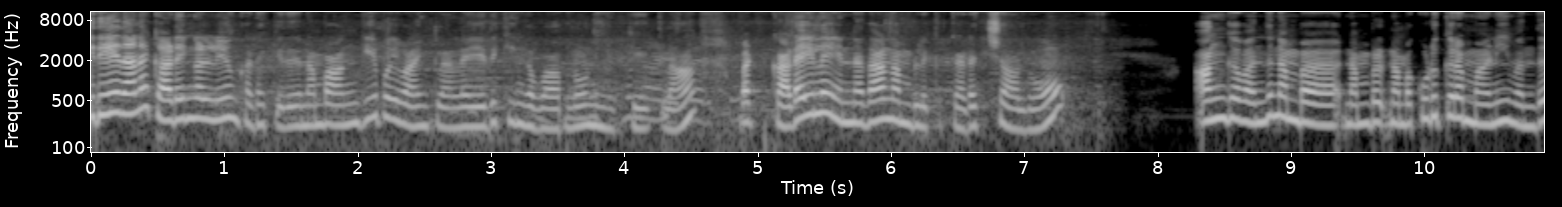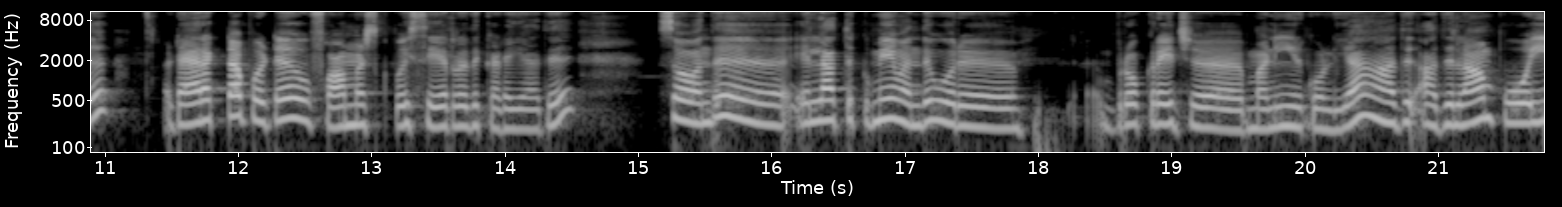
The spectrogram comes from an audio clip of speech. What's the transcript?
இதே தானே கடைகள்லையும் கிடைக்குது. நம்ம அங்கேயே போய் வாங்கிக்கலாம்ல. எதுக்கு இங்கே வரணும்னு நீங்கள் கேட்கலாம். பட் கடையில் என்ன தான் நம்மளுக்கு கிடைச்சாலும் அங்கே வந்து நம்ம நம்ம நம்ம கொடுக்குற மணி வந்து டைரெக்டாக போய்ட்டு ஃபார்மர்ஸ்க்கு போய் சேர்றது கிடையாது. ஸோ வந்து எல்லாத்துக்குமே வந்து ஒரு ப்ரோக்கரேஜ் மணி இருக்கும் இல்லையா? அது அதெல்லாம் போய்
